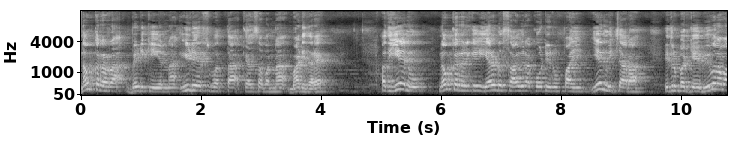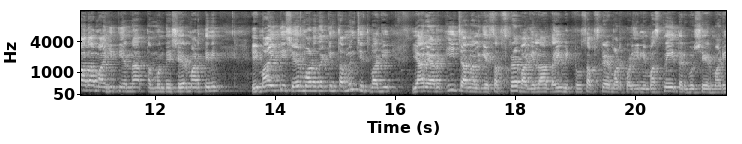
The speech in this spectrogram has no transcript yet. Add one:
ನೌಕರರ ಬೇಡಿಕೆಯನ್ನು ಈಡೇರಿಸುವತ್ತ ಕೆಲಸವನ್ನು ಮಾಡಿದ್ದಾರೆ ಅದು ಏನು? ನೌಕರರಿಗೆ ಎರಡು ಸಾವಿರ ಕೋಟಿ ರೂಪಾಯಿ ಏನು ವಿಚಾರ? ಇದ್ರ ಬಗ್ಗೆ ವಿವರವಾದ ಮಾಹಿತಿಯನ್ನು ತಮ್ಮ ಮುಂದೆ ಶೇರ್ ಮಾಡ್ತೀನಿ. ಈ ಮಾಹಿತಿ ಶೇರ್ ಮಾಡೋದಕ್ಕಿಂತ ಮುಂಚಿತವಾಗಿ ಯಾರ್ಯಾರು ಈ ಚಾನಲ್ಗೆ ಸಬ್ಸ್ಕ್ರೈಬ್ ಆಗಿಲ್ಲ, ದಯವಿಟ್ಟು ಸಬ್ಸ್ಕ್ರೈಬ್ ಮಾಡ್ಕೊಳ್ಳಿ. ನಿಮ್ಮ ಸ್ನೇಹಿತರಿಗೂ ಶೇರ್ ಮಾಡಿ.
